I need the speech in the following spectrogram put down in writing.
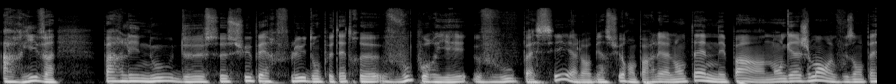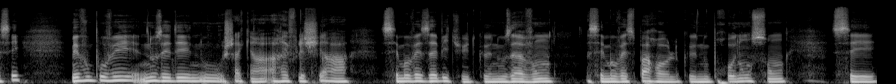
arrivent. Parlez-nous de ce superflu dont peut-être vous pourriez vous passer. Alors bien sûr, en parler à l'antenne n'est pas un engagement à vous en passer, mais vous pouvez nous aider, nous chacun, à réfléchir à ces mauvaises habitudes que nous avons, ces mauvaises paroles que nous prononçons, ces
